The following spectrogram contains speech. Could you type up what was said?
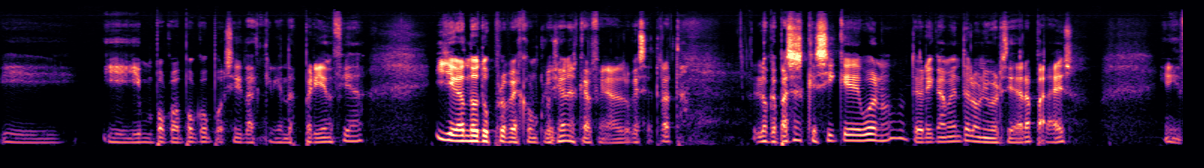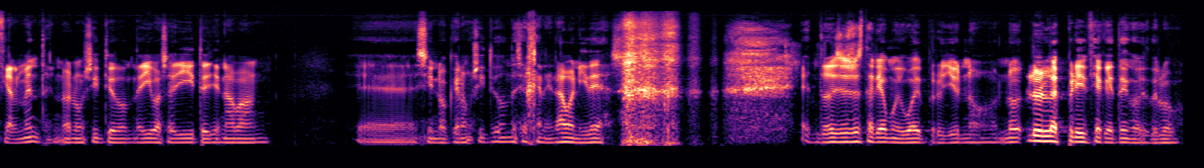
Y, un poco a poco pues ir adquiriendo experiencia y llegando a tus propias conclusiones, que al final es lo que se trata. Lo que pasa es que sí que, bueno, teóricamente la universidad era para eso, inicialmente. No era un sitio donde ibas allí y te llenaban eh, sino que era un sitio donde se generaban ideas. Entonces eso estaría muy guay, pero yo no, no, es la experiencia que tengo, desde luego.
